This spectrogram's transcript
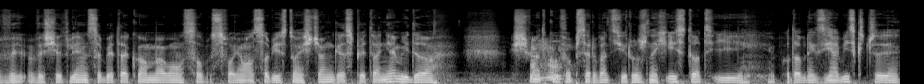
wy, wyświetliłem sobie taką małą swoją osobistą ściągę z pytaniami do świadków Mhm. obserwacji różnych istot i podobnych zjawisk. Czy,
